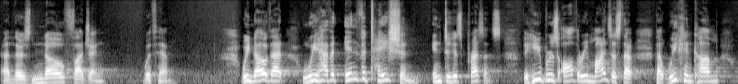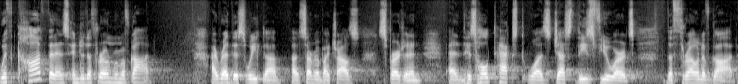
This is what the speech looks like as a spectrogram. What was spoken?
and there's no fudging with him. We know that we have an invitation into his presence. The Hebrews author reminds us that, that we can come with confidence into the throne room of God. I read this week uh, a sermon by Charles Spurgeon, and, and his whole text was just these few words the throne of God.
